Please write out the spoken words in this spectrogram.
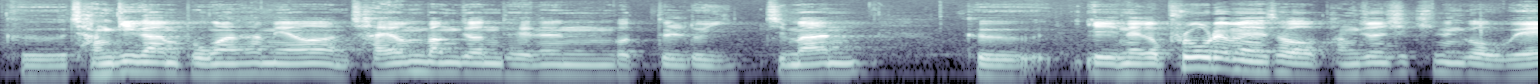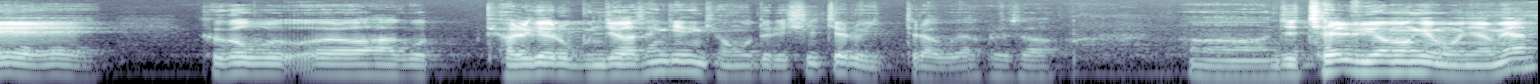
그 장기간 보관하면 자연 방전되는 것들도 있지만 그 얘네가 프로그램에서 방전시키는 거 외에 그거하고 별개로 문제가 생기는 경우들이 실제로 있더라고요. 그래서 어 이제 제일 위험한 게 뭐냐면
